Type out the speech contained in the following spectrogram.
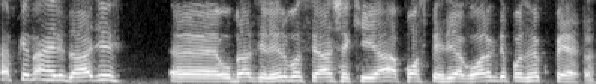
É porque, na realidade, é, o brasileiro você acha que, ah, posso perder agora que depois eu recupero.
